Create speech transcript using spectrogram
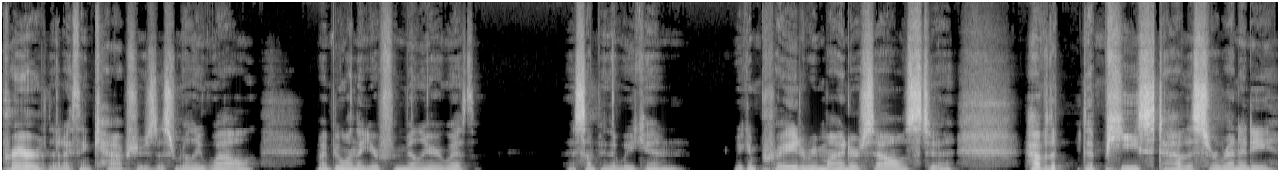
prayer that I think captures this really well. It might be one that you're familiar with. It's something that we can we can pray to remind ourselves to have the, the peace, to have the serenity,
